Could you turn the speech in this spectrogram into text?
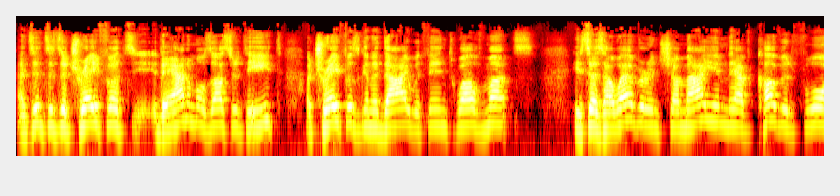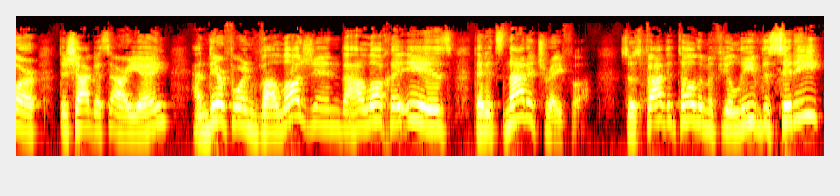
And since it's a treifa, the animal's usher to eat, a treifa is going to die within 12 months. He says, however, in Shamayim they have covered for the Shagas Aryeh, and therefore in Valojin the halacha is that it's not a treifa. So his father told him, if you leave the city,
